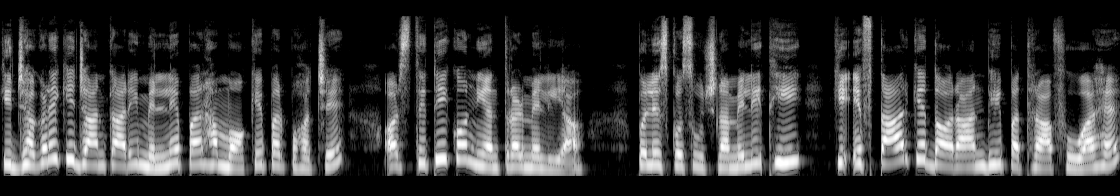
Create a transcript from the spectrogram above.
कि झगड़े की जानकारी मिलने पर हम मौके पर पहुँचे और स्थिति को नियंत्रण में लिया। पुलिस को सूचना मिली थी कि इफ्तार के दौरान भी पथराव हुआ है।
